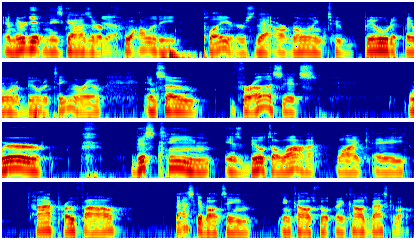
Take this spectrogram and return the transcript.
and they're getting these guys that are Yeah. quality players that are going to build it. They want to build a team around, and so for us, it's we're this team is built a lot like a high profile basketball team in college football in college basketball.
